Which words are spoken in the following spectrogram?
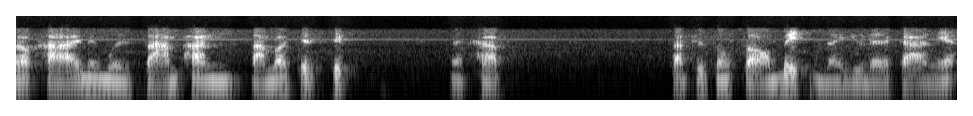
เราขายหนึ่งหมื่นสามพันสามร้อยเจ็ดสิบนะครับสามจุดสองสองบิตในอยู่ในรายการเนี้ย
